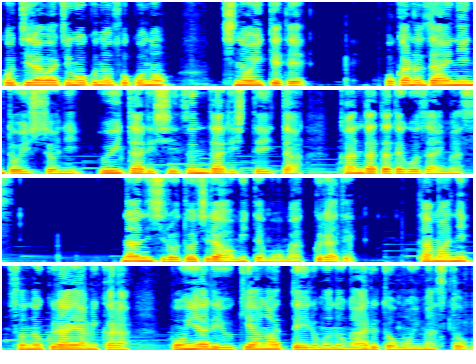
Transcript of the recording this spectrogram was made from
こちらは地獄の底の血の池で、他の罪人と一緒に浮いたり沈んだりしていた神田でございます。何しろどちらを見ても真っ暗で、たまにその暗闇からぼんやり浮き上がっているものがあると思いますと、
